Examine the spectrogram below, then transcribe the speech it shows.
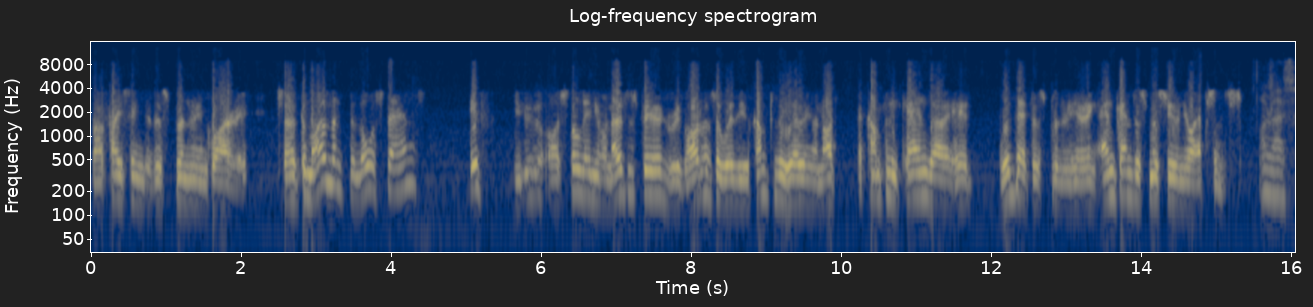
by facing the disciplinary inquiry. So at the moment, the law stands. If you are still in your notice period, regardless of whether you come to the hearing or not, a company can go ahead with that disciplinary hearing and can dismiss you in your absence. All right.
